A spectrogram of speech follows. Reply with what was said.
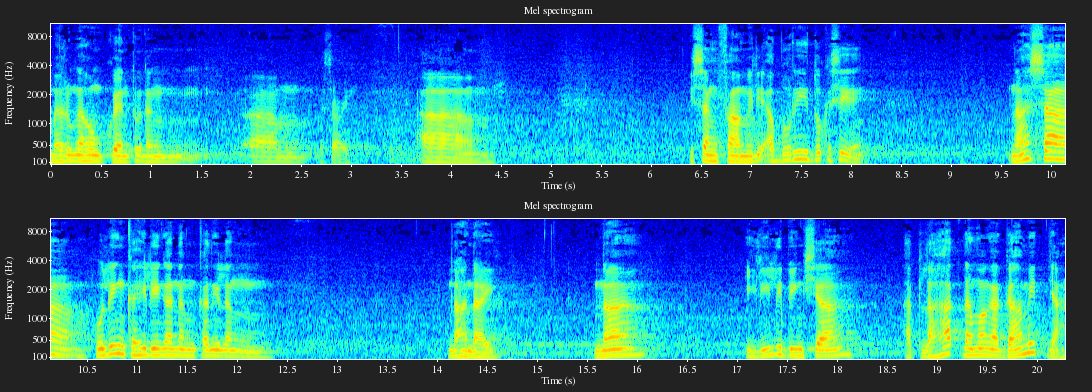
Mayroon nga akong kwento ng, um, sorry, um, isang family, aburido kasi nasa huling kahilingan ng kanilang nanay na ililibing siya at lahat ng mga gamit niya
